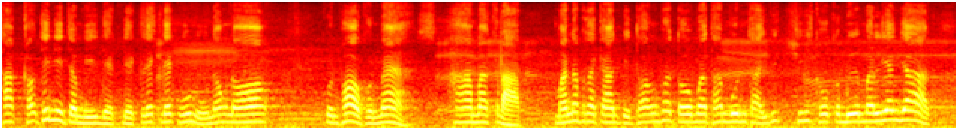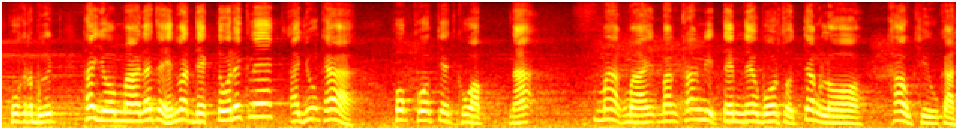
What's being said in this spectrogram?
ทักเขาที่นี่จะมีเด็กเด็กๆเล็กๆหนูหนูๆน้องๆ คุณพ่อคุณแม่ พามากราบ มานับประการปิดทองหลวงพ่อโตมาทำบุญถ่ายชีวิตโคกระบือมาเลี้ยงญาติโคกระบือถ้าโยมมาแล้วจะเห็นว่าเด็กตัวเล็กๆ อายุแค่หกขวบเจ็ดขวบนะ มากมายบางครั้งนี่เต็มในอุโบสถจ้างรอเข้าคิวกัน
